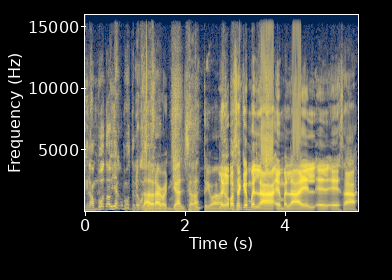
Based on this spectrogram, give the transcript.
Y la han votado ya como tres La. Dragon Yard se la Lo activaron. que pasa es que en verdad, en verdad, el, el- esa,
